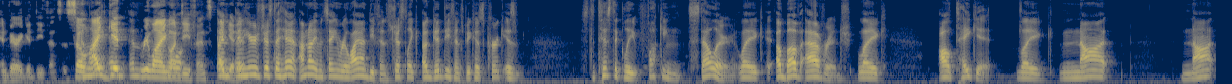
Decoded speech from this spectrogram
and very good defenses. So let I get and- and- relying well, on defense. I and, get it. and here's just a hint. I'm not even saying rely on defense, just like a good defense because Kirk is statistically fucking stellar, like above average. Like I'll take it. Like not not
